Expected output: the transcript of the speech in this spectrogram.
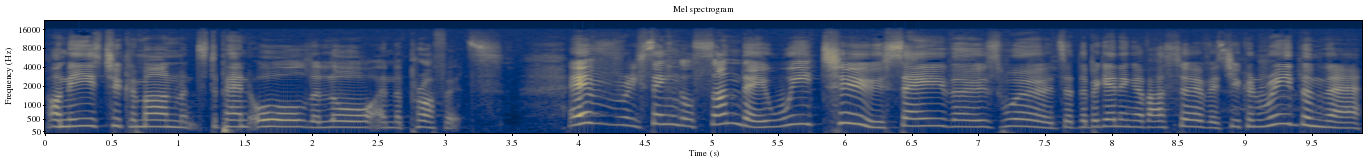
On these two commandments depend all the law and the prophets. Every single Sunday, we too say those words at the beginning of our service. You can read them there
